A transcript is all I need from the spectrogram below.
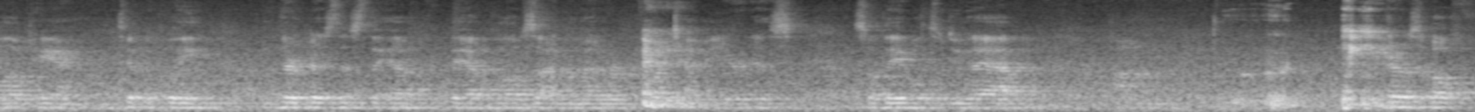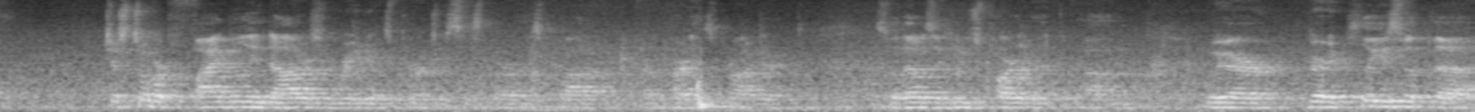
gloved hand. Typically, in their business, they have, they have gloves on no matter what time of year it is, so they're able to do that. Um, There was about just over $5 million in radios purchased as part of this product, part of this project. So that was a huge part of it. Um, We are very pleased with the,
